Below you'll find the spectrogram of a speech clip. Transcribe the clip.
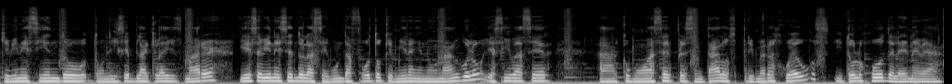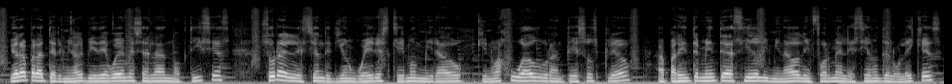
que viene siendo donde dice Black Lives Matter. Y esa viene siendo la segunda foto que miran en un ángulo. Y así va a ser como va a ser presentada los primeros juegos y todos los juegos de la NBA. Y ahora para terminar el video voy a mencionar las noticias sobre la elección de Dion Waiters que hemos mirado que no ha jugado durante esos playoffs. Aparentemente ha sido eliminado el informe de lesiones de los Lakers,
